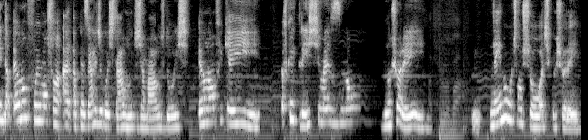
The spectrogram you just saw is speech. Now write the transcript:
Então, eu não fui uma fã, apesar de gostar muito de amar os dois, eu não fiquei. Eu fiquei triste, mas não, não chorei. Nem no último show acho que eu chorei.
